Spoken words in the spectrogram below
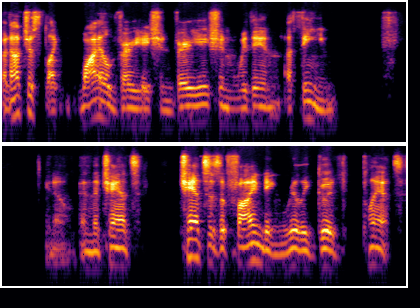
but not just like wild variation, variation within a theme, you know, and the chance chances of finding really good plants.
